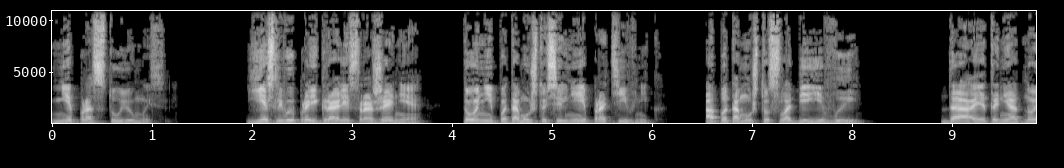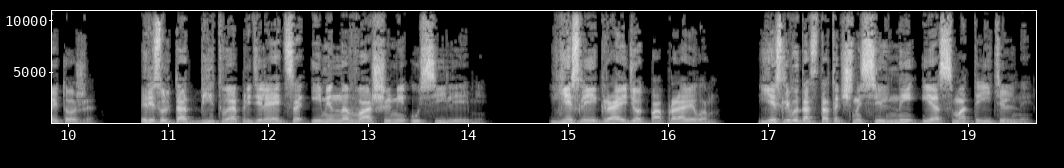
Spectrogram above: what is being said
непростую мысль. Если вы проиграли сражение, то не потому, что сильнее противник, а потому, что слабее вы. Да, это не одно и то же. Результат битвы определяется именно вашими усилиями. Если игра идет по правилам, если вы достаточно сильны и осмотрительны,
